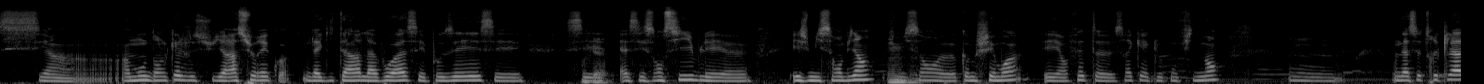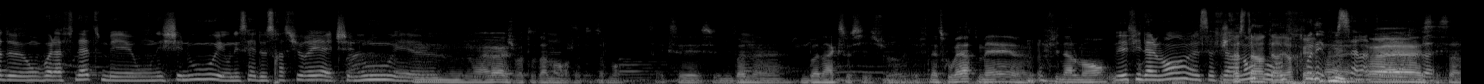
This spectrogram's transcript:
c'est un, un monde dans lequel je suis rassurée. Quoi. La guitare, la voix, c'est posé, c'est c'est assez sensible et, euh, et je m'y sens bien. Je Mhm. m'y sens euh, comme chez moi. Et en fait, euh, c'est vrai qu'avec le confinement, on, on a ce truc-là de, on voit la fenêtre, mais on est chez nous et on essaye de se rassurer à être chez nous. Et, Mm, ouais, ouais, je vois totalement, je vois totalement. C'est une bonne, euh, une bonne axe aussi sur les fenêtres ouvertes, mais euh, finalement. Mais finalement, euh, ça fait un an qu'on est plus à Ouais, l'intérieur. ouais, c'est ça.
